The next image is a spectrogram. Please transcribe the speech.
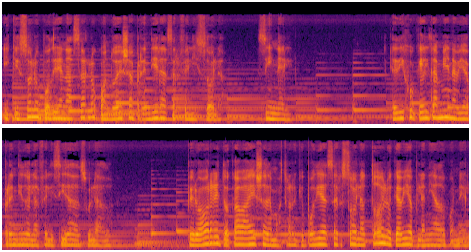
y que solo podrían hacerlo cuando ella aprendiera a ser feliz sola, sin él le dijo que él también había aprendido la felicidad a su lado. Pero ahora le tocaba a ella demostrar que podía hacer sola todo lo que había planeado con él.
